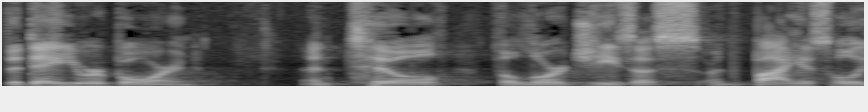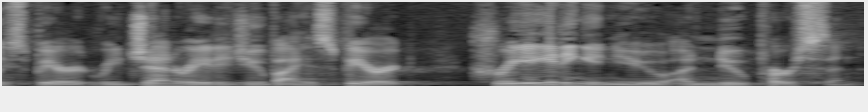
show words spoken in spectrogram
the day you were born, until the Lord Jesus, or by his Holy Spirit, regenerated you by his Spirit, creating in you a new person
